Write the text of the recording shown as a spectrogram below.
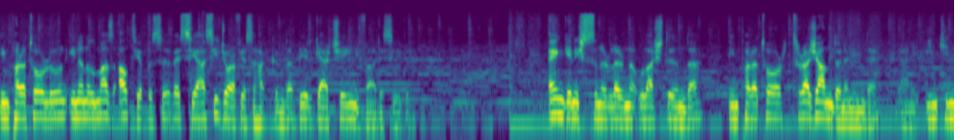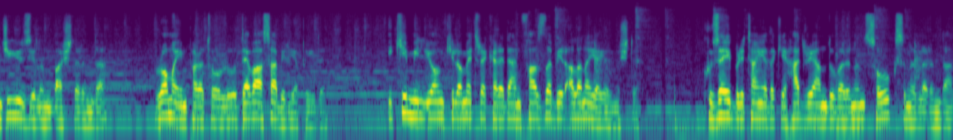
imparatorluğun inanılmaz altyapısı ve siyasi coğrafyası hakkında bir gerçeğin ifadesiydi. En geniş sınırlarına ulaştığında İmparator Trajan döneminde yani 2. yüzyılın başlarında Roma İmparatorluğu devasa bir yapıydı. 2 milyon kilometre kareden fazla bir alana yayılmıştı. Kuzey Britanya'daki Hadrian Duvarı'nın soğuk sınırlarından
